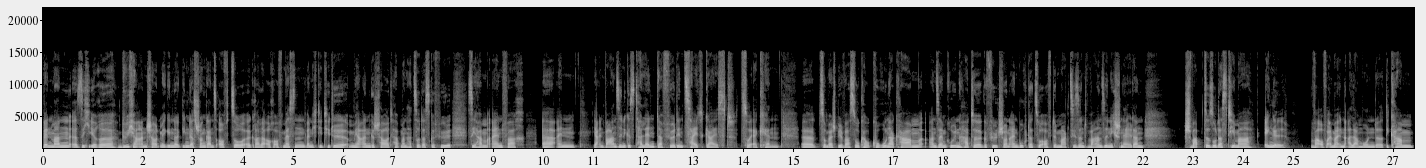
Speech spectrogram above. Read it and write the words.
Wenn man äh, sich Ihre Bücher anschaut, mir ging, ging das schon ganz oft so, äh, gerade auch auf Messen, wenn ich die Titel mir angeschaut habe, man hat so das Gefühl, Sie haben einfach äh, ein, ja, ein wahnsinniges Talent dafür, den Zeitgeist zu erkennen. Äh, zum Beispiel war es so, Corona kam, an seinem Grün hatte gefühlt schon ein Buch dazu auf dem Markt. Sie sind wahnsinnig schnell. Dann schwappte so das Thema Engel war auf einmal in aller Munde. Die kamen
